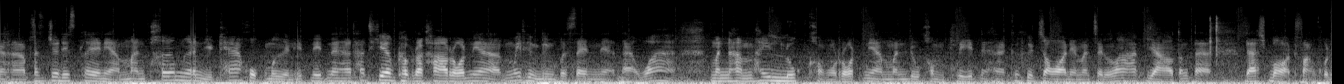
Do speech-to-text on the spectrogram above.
นะครับ Passenger Display เนี่ยมันเพิ่มเงินอยู่แค่ 60,000 นิดๆนะฮะถ้าเทียบกับราคารถเนี่ยไม่ถึง 1%เนี่ยแต่ว่ามันทำให้ลุคของรถเนี่ยมันดู complete นะฮะก็คือจอเนี่ยมันจะลากยาวตั้งแต่แดชบอร์ดฝั่งคน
